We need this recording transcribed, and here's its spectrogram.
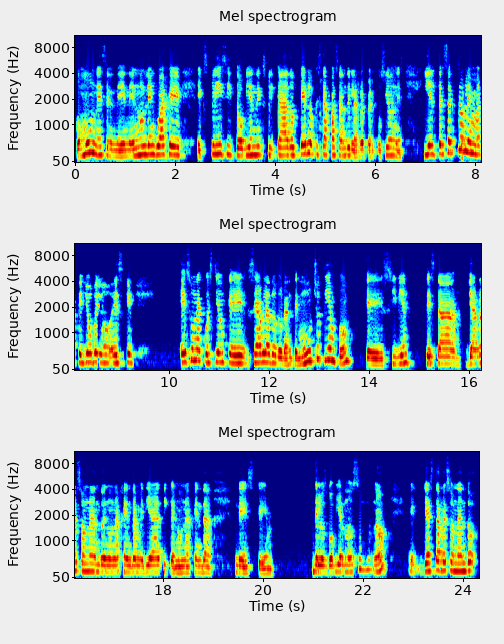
comunes, en, en, un lenguaje explícito, bien explicado, qué es lo que está pasando y las repercusiones. Y el tercer problema que yo veo es que es una cuestión que se ha hablado durante mucho tiempo, que si bien está ya resonando en una agenda mediática, en una agenda de, este, de los gobiernos, ¿no? Eh, ya está resonando.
